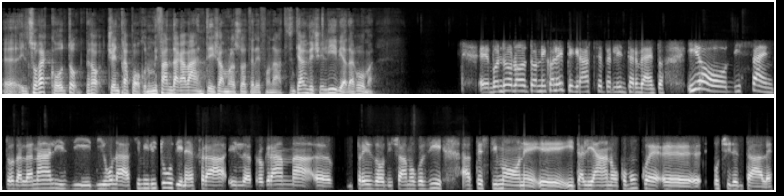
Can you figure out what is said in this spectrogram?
eh, il suo racconto, però c'entra poco, non mi fa andare avanti diciamo, la sua telefonata. Sentiamo invece Livia da Roma. Eh, buongiorno dottor Nicoletti, grazie per l'intervento. Io dissento dall'analisi di una similitudine fra il programma eh, preso diciamo così a testimone eh, italiano comunque eh, occidentale.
